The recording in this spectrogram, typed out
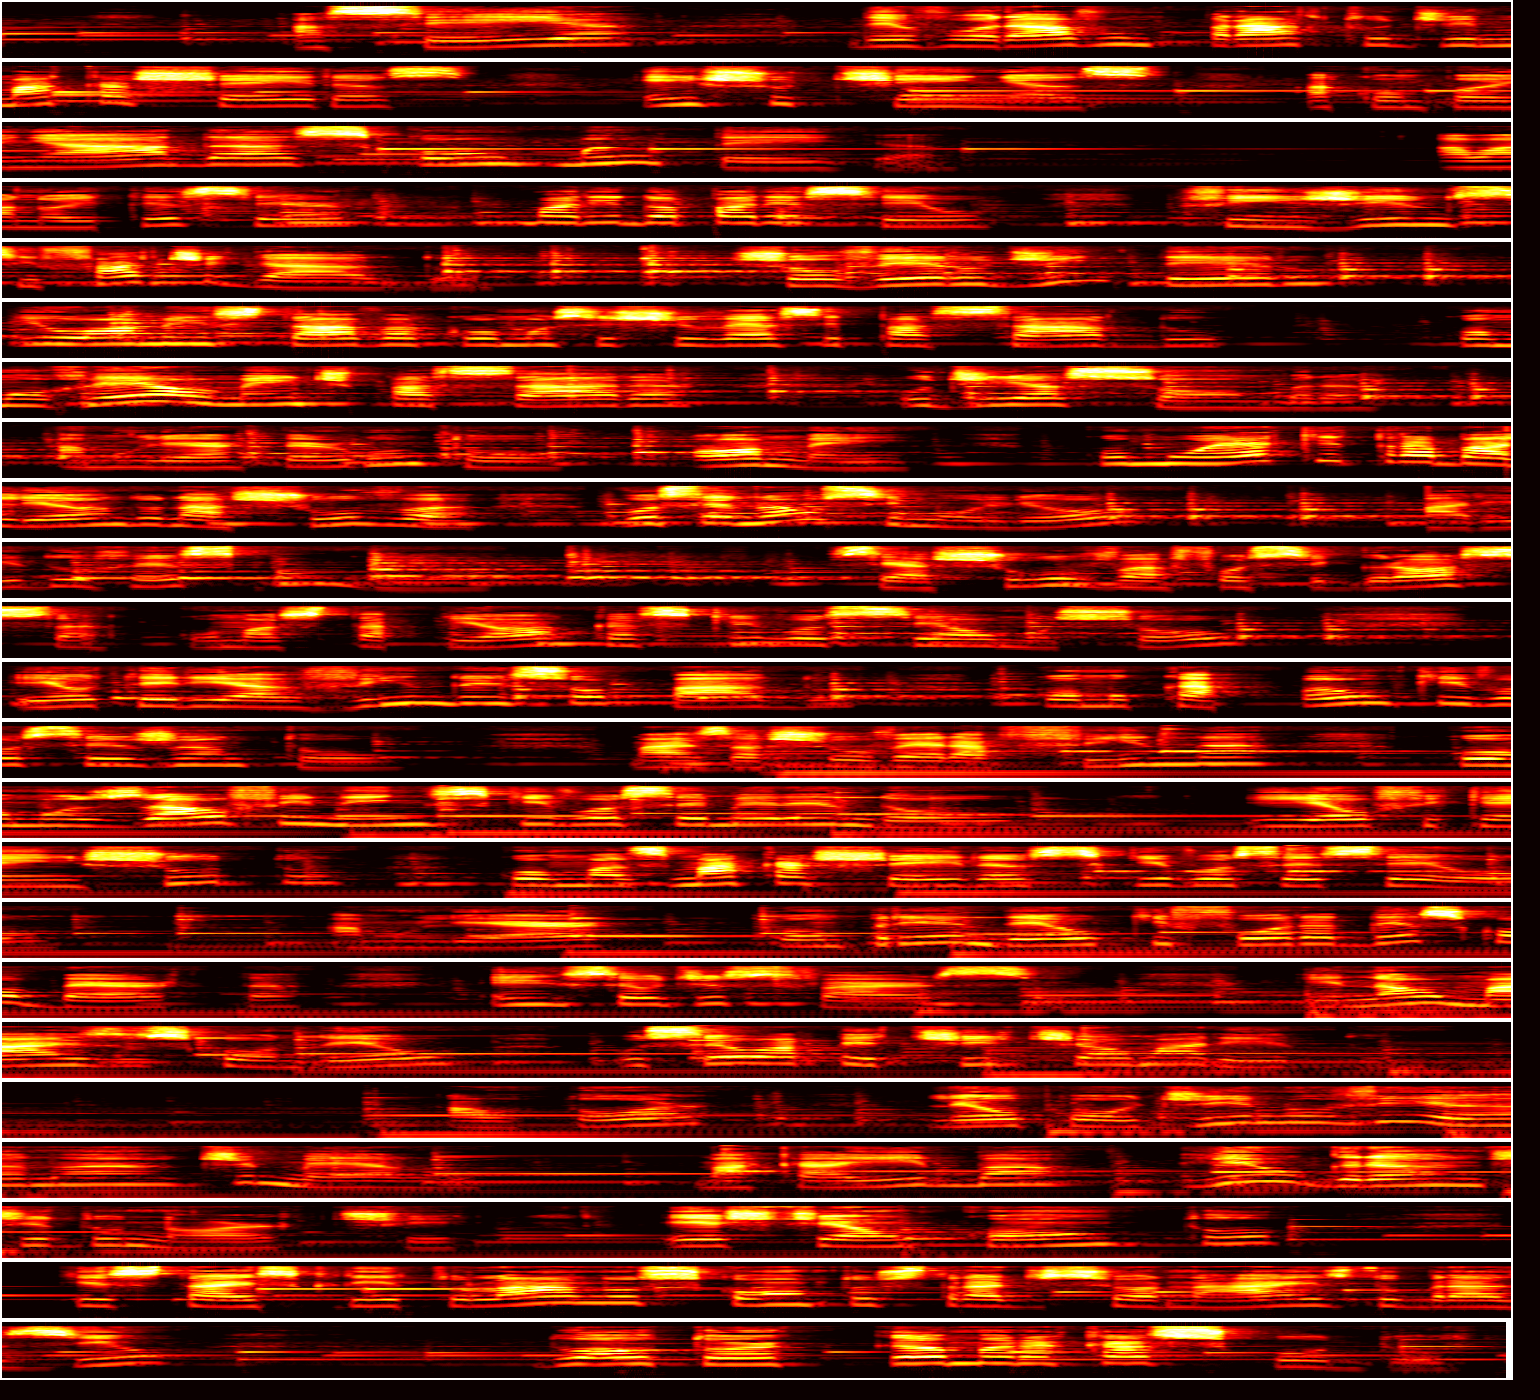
A ceia devorava um prato de macaxeiras enxutinhas, acompanhadas com manteiga. Ao anoitecer, o marido apareceu, fingindo-se fatigado. Chovera o dia inteiro e o homem estava como se estivesse passado, como realmente passara o dia sombra. A mulher perguntou: Homem, como é que trabalhando na chuva você não se molhou? O marido respondeu: Se a chuva fosse grossa como as tapiocas que você almoçou, eu teria vindo ensopado como o capão que você jantou. Mas a chuva era fina como os alfinins que você merendou, e eu fiquei enxuto como as macaxeiras que você ceou. A mulher compreendeu que fora descoberta em seu disfarce e não mais escondeu o seu apetite ao marido. Autor Leopoldino Viana de Melo, Macaíba, Rio Grande do Norte. Este é um conto que está escrito lá nos contos tradicionais do Brasil, do autor Câmara Cascudo.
